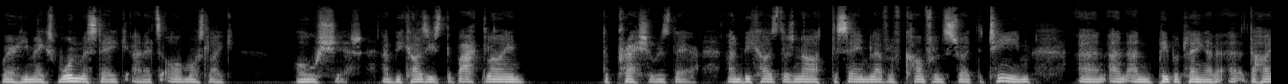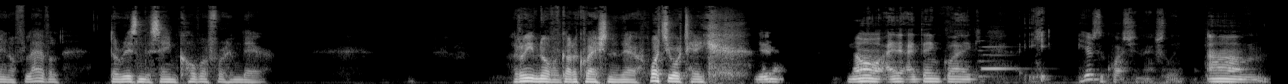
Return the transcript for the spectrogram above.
where he makes one mistake and it's almost like, oh shit. And because he's the back line, the pressure is there. And because there's not the same level of confidence throughout the team and, and, and people playing at, a, at the high enough level, there isn't the same cover for him there. I don't even know if I've got a question in there. What's your take? Yeah. No, I, I think like, he, here's the question actually. Um,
